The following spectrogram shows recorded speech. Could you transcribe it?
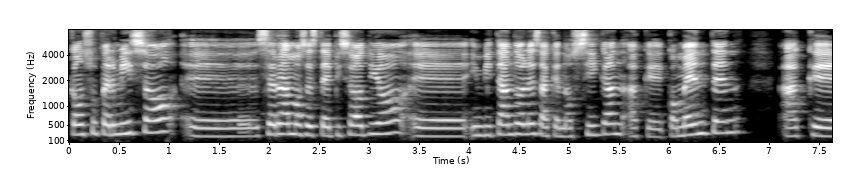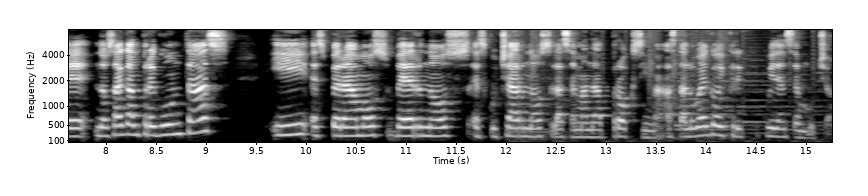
Con su permiso, eh, cerramos este episodio invitándoles a que nos sigan, a que comenten, a que nos hagan preguntas y esperamos vernos, escucharnos la semana próxima. Hasta luego y cuídense mucho.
